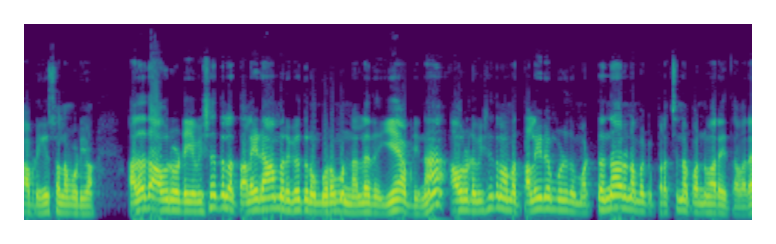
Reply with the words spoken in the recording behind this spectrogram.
அப்படிங்கிற சொல்ல முடியும். அதாவது அவருடைய விஷயத்தில் தலையிடாமல் இருக்கிறது ரொம்ப ரொம்ப நல்லது. ஏன் அப்படின்னா அவரோட விஷயத்தில் நம்ம தலையிடும் பொழுது மட்டும்தான் அவர் நமக்கு பிரச்சனை பண்ணுவாரே தவிர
